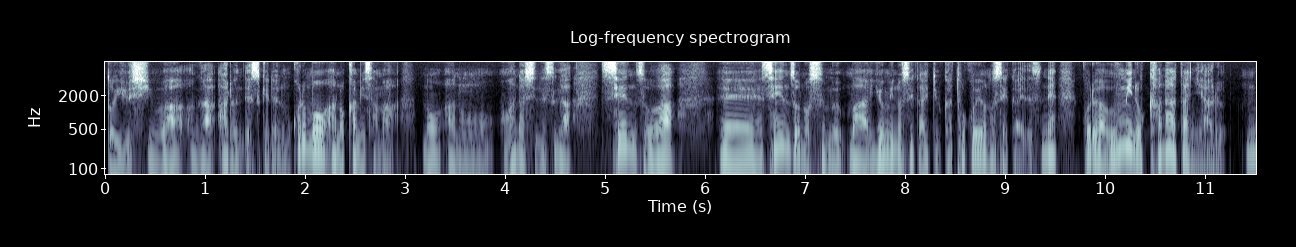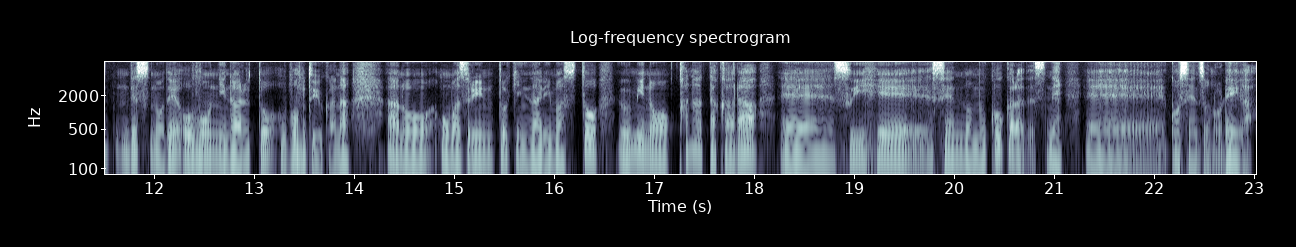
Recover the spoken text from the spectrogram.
という神話があるんですけれども、これもあの神様のあのお話ですが、先祖は、えー、先祖の住む、まあ、黄泉の世界というか、常世の世界ですね。これは海の彼方にある。ですので、お盆になると、お盆というかな、あの、お祭りの時になりますと、海の彼方から、えー、水平線の向こうからですね、えー、ご先祖の霊が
